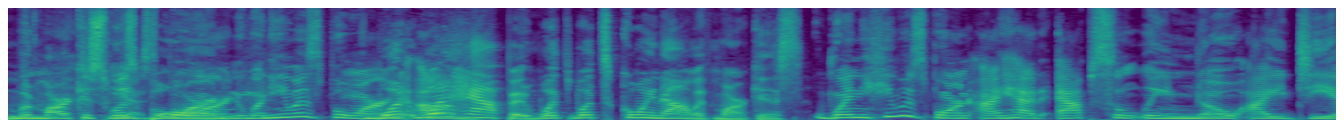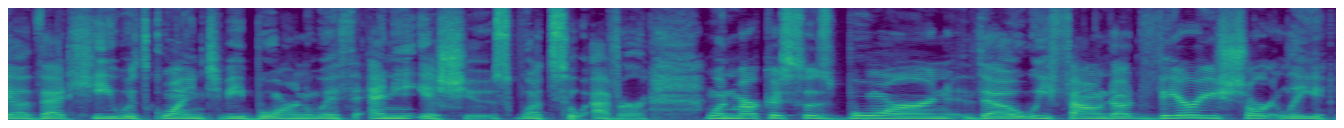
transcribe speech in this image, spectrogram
when Marcus was Yes, born. When he was born. what what um, happened what what's going on with Marcus when he was born, I had absolutely no idea that he was going to be born with any issues whatsoever. When Marcus was born, though, we found out very shortly,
